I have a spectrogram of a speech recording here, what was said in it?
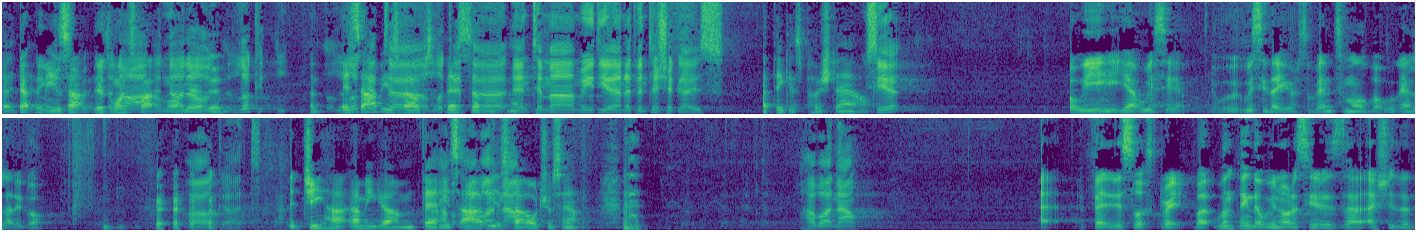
Uh, Yeah, I mean, it's ob- there's one no, spot I- along no, no. there that Look, It's look obvious at, uh, about- look that's at uh, subintimal. Intima, Media, and Adventitia, guys. I think it's pushed You out. see it? We yeah, we see it. We, we see that you're subintimal, but we're gonna let it go. Oh God. Jihad, I mean, um, Fadi, How it's how obvious by ultrasound. How about now? Fadi, this looks great, but one thing that we notice here is uh, actually the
